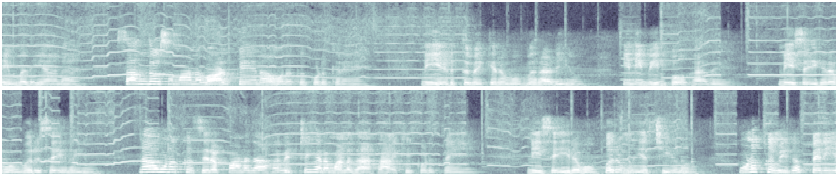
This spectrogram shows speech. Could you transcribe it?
நிம்மதியான சந்தோஷமான வாழ்க்கையை நான் உனக்கு கொடுக்குறேன். நீ எடுத்து வைக்கிற ஒவ்வொரு அடியும் இனி வீண் போகாது. நீ செய்கிற ஒவ்வொரு செயலையும் நான் உனக்கு சிறப்பானதாக வெற்றிகரமானதாக ஆக்கி கொடுப்பேன். நீ செய்கிற ஒவ்வொரு முயற்சிகளும் உனக்கு மிகப்பெரிய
